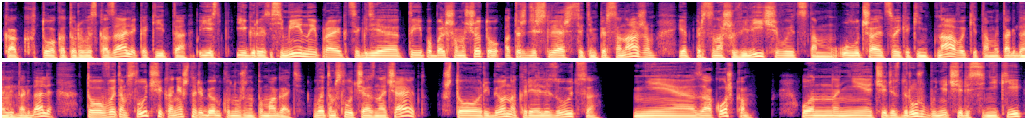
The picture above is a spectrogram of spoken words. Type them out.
как то, о которой вы сказали, какие-то есть игры, семейные проекции, где ты, по большому счету, отождествляешься с этим персонажем, и этот персонаж увеличивается, там, улучшает свои какие-нибудь навыки, там, и так далее, и Мгм. так далее, то в этом случае, конечно, ребенку нужно помогать. В этом случае означает, что ребенок реализуется не за окошком, Он не через дружбу, не через синяки,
